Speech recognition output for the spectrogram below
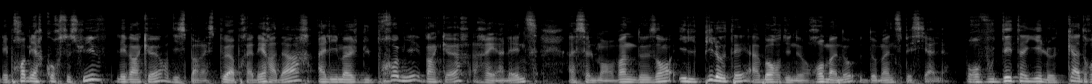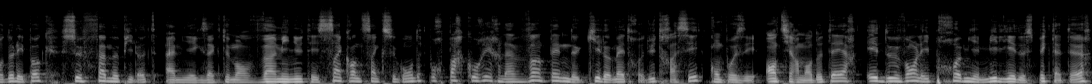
Les premières courses suivent, les vainqueurs disparaissent peu après des radars, à l'image du premier vainqueur, Ray Allens. À seulement 22 ans, il pilotait à bord d'une Romano Domain spéciale. Pour vous détailler le cadre de l'époque, ce fameux pilote a mis exactement 20 minutes et 55 secondes pour parcourir la vingtaine de kilomètres du tracé, composé entièrement de terre, et devant les premiers milliers de spectateurs.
